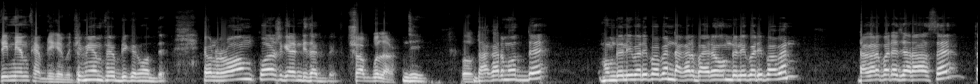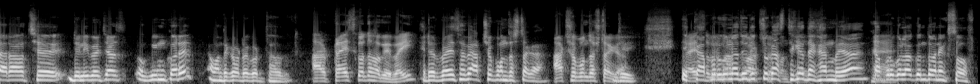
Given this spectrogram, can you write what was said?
প্রিমিয়াম ফ্যাব্রিকের ভিতরে। প্রিমিয়াম ফেব্রিকের মধ্যে। এগুলো রং কস গ্যারান্টি থাকবে। সবগুলার? জি. ঢাকার মধ্যে হোম ডেলিভারি পাবেন ঢাকার বাইরে হোম ডেলিভারি পাবেন। ঢাকার বাইরে যারা আছে তারা হচ্ছে ডেলিভারি চার্জ অগ্রিম করে আমাদেরকে অর্ডার করতে হবে। আর প্রাইস কত হবে ভাই? এটার প্রাইস হবে আটশো পঞ্চাশ টাকা। আটশো পঞ্চাশ টাকা। জি। এই কাপড়গুলো যদি একটু কাছ থেকে দেখান ভাইয়া কাপড়গুলো কিন্তু অনেক সফট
